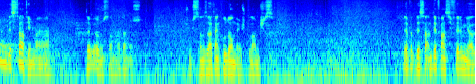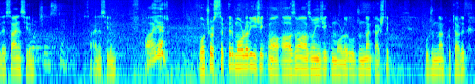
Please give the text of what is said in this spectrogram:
Ben de stun atayım ben ya. Seviyorum stun. Neden olsun. Çünkü stun'ı zaten cooldown'daymış. Kullanmışız. Def desa- defansiflerim geldi. Silence yedim. Silence yedim. Hayır. Watcher step'leri morları yiyecektim. Ağzıma ağzıma yiyecektim morları. Ucundan kaçtık. Ucundan kurtardık.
